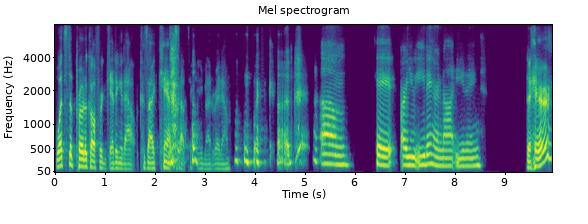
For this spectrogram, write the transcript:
What's the protocol for getting it out? Because I can't stop thinking about it right now. Oh my God. Um, okay. Are you eating or not eating? The hair?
